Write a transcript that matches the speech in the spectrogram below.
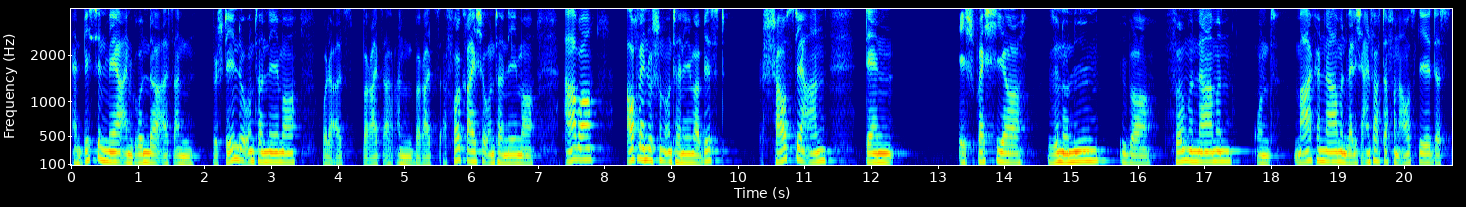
ein bisschen mehr an Gründer als an bestehende Unternehmer oder als bereits an bereits erfolgreiche Unternehmer. Aber auch wenn du schon Unternehmer bist, schaust dir an, denn ich spreche hier synonym über Firmennamen und Markennamen, weil ich einfach davon ausgehe, dass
